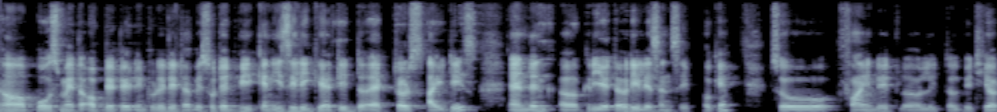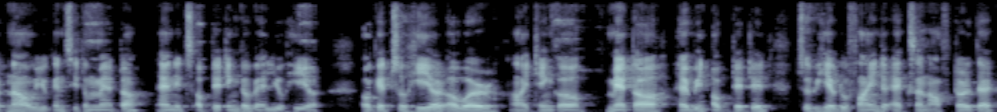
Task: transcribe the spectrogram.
uh, post meta updated into the database so that we can easily get it the actors ids and then uh, create a relationship okay? So find it a little bit here. Now you can see the meta and it's updating the value here okay? So here our i think uh, meta have been updated. So we have to find the action after that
